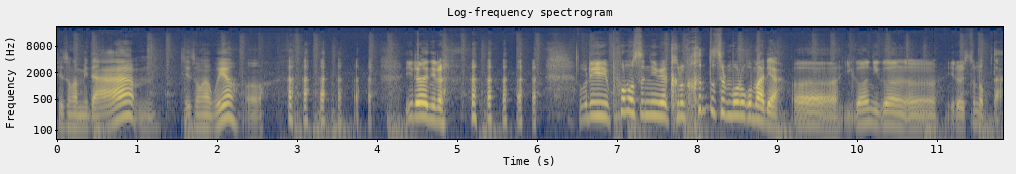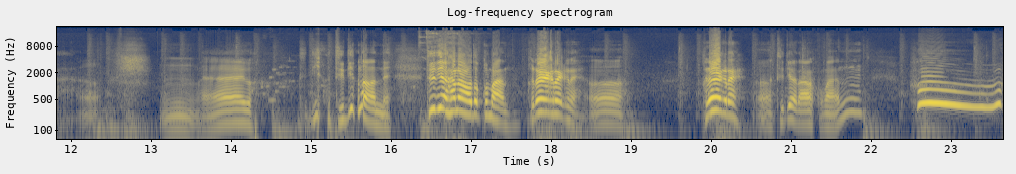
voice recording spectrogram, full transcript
죄송합니다. 음, 죄송하고요. 어. 이런 이런 우리 포노스님의 그런 큰 뜻을 모르고 말이야. 어 이건 이건 어, 이럴 순 없다. 어. 음 아이고 드디어 드디어 나왔네. 드디어 하나 얻었구만. 그래 그래 그래. 어 그래 그래. 어 드디어 나왔구만. 후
